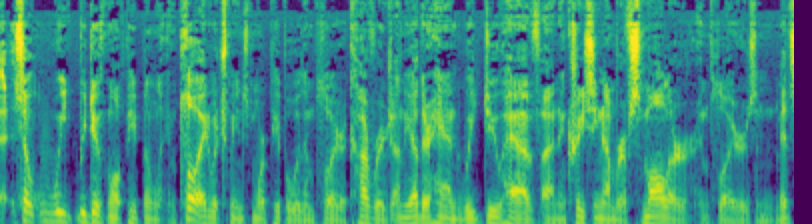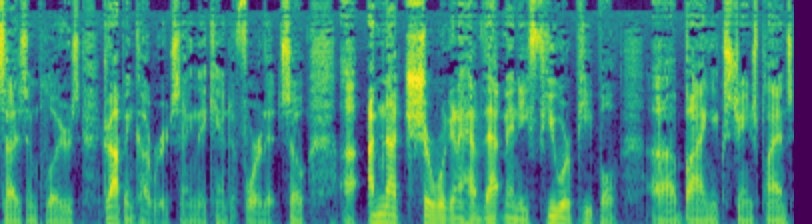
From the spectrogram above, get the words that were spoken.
Uh, So we, we do have more people employed, which means more people with employer coverage. On the other hand, we do have an increasing number of smaller employers and mid-sized employers dropping coverage, saying they can't afford it. So uh, I'm not sure we're going to have that many fewer people uh, buying exchange plans.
